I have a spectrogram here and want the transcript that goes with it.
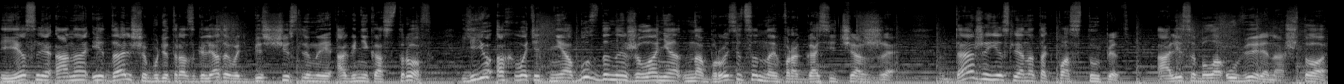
Если она и дальше будет разглядывать бесчисленные огни костров, ее охватит необузданное желание наброситься на врага сейчас же. Даже если она так поступит, Алиса была уверена, что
